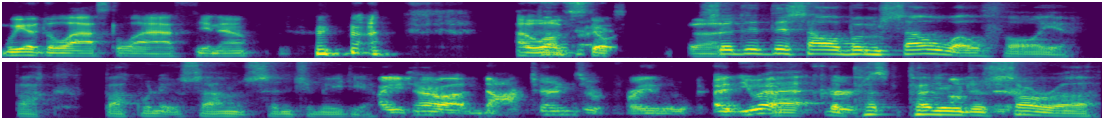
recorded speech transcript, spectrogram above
we have the last laugh you know i love stories so did this album sell well for you back back when it was signed with Century Media. Are you talking about Nocturnes or Prelude? And you have uh, the Prelude of there. Sorrow.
